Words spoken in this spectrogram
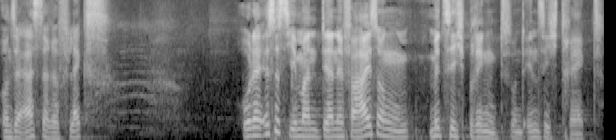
unser erster Reflex? Oder ist es jemand, der eine Verheißung mit sich bringt und in sich trägt?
